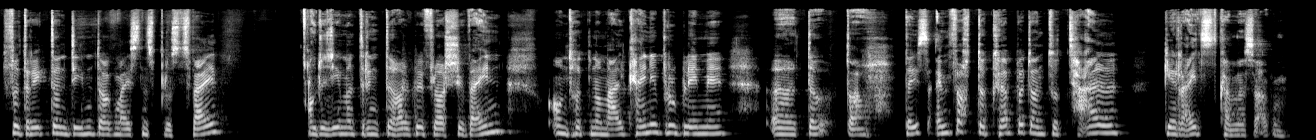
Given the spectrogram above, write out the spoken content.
verträgt an dem Tag meistens plus zwei. Oder jemand trinkt eine halbe Flasche Wein und hat normal keine Probleme. Äh, da, da, da ist einfach der Körper dann total gereizt, kann man sagen.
